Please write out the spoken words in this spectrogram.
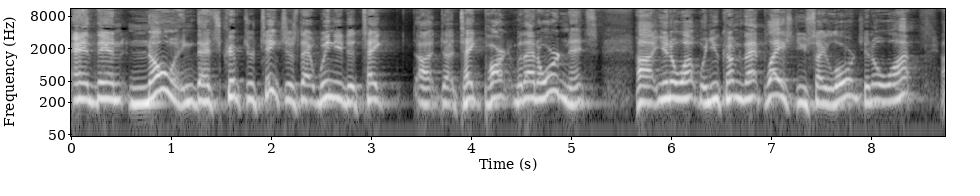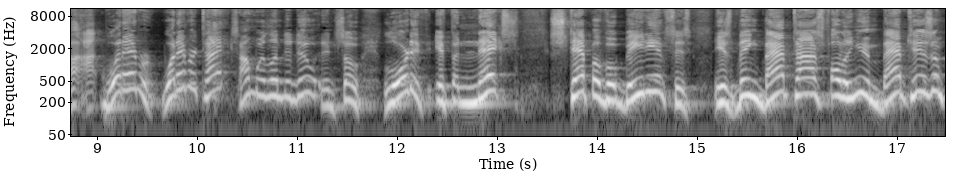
and then knowing that Scripture teaches that we need to take uh, to take part with that ordinance, uh, you know what? When you come to that place and you say, Lord, you know what? Uh, whatever, whatever it takes, I'm willing to do it. And so, Lord, if, if the next step of obedience is, is being baptized, following you in baptism.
